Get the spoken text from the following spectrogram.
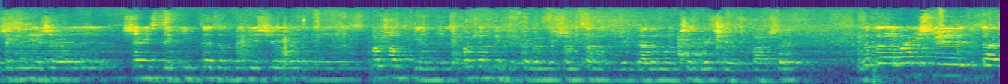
Szczególnie, że część z tych imprez odbędzie się początkiem, z początkiem przyszłego miesiąca, no wiadomo, się już kończy. Zaplanowaliśmy tutaj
